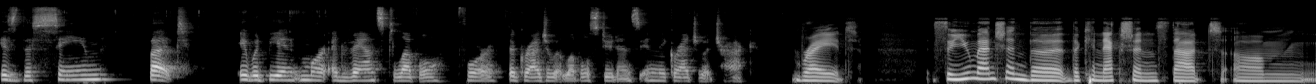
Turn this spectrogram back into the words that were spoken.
is the same, but it would be a more advanced level for the graduate level students in the graduate track. Right. So you mentioned the the connections that um,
